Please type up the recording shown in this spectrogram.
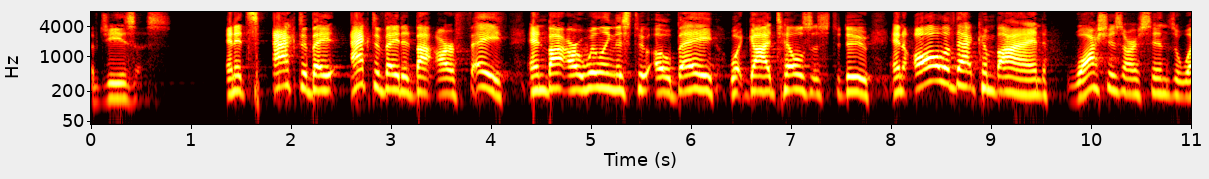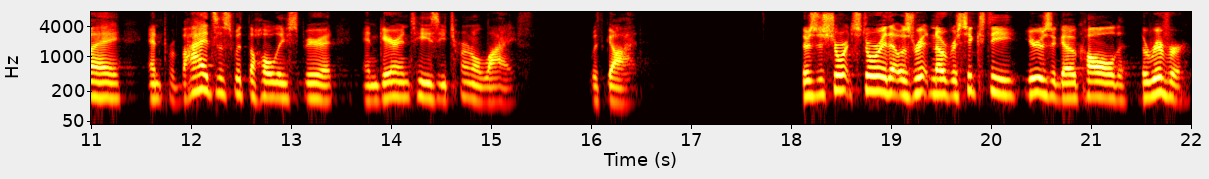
of Jesus. And it's activate, activated by our faith and by our willingness to obey what God tells us to do. And all of that combined washes our sins away and provides us with the Holy Spirit and guarantees eternal life with God. There's a short story that was written over 60 years ago called The River.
